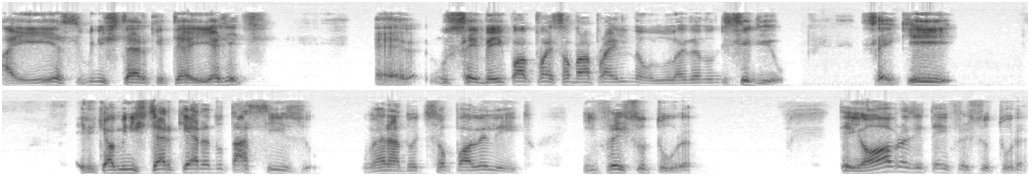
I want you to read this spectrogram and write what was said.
Aí esse ministério que tem aí, a gente é, não sei bem qual que vai sobrar para ele, não. O Lula ainda não decidiu. Sei que ele quer o ministério que era do Tarcísio, governador de São Paulo eleito. Infraestrutura. Tem obras e tem infraestrutura.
